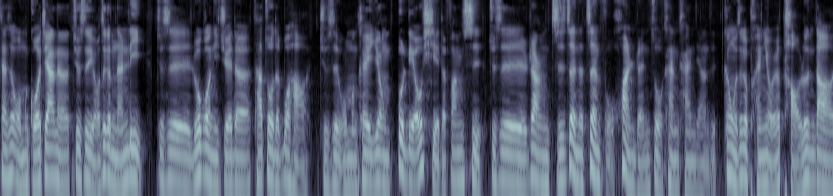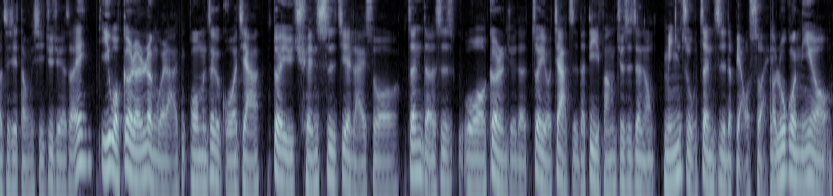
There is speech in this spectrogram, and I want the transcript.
但是我们国家呢，就是有这个能力，就是如果你觉得他做的不好，就是我们可以用不流血的方式，就是让执政的政府换人做看看这样子。跟我这个朋友有讨论到这些东西，就觉得说，哎，以我个人认为啊，我们这个国家对于全世界来说，真的是我个人觉得最有价值的地方，就是这种民主政治的表率。如果你有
